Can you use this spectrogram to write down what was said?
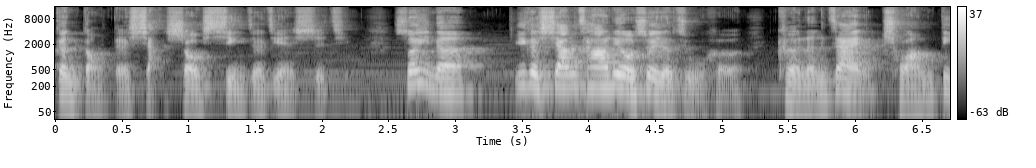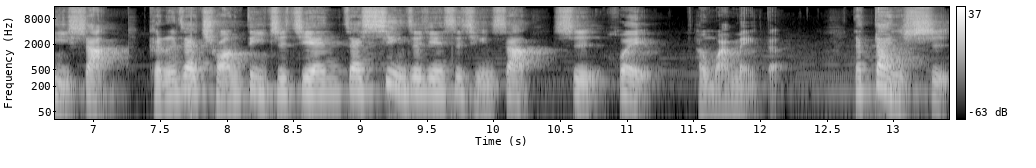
更懂得享受性这件事情。所以呢，一个相差六岁的组合，可能在床地上。可能在床地之间，在性这件事情上是会很完美的。那但是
